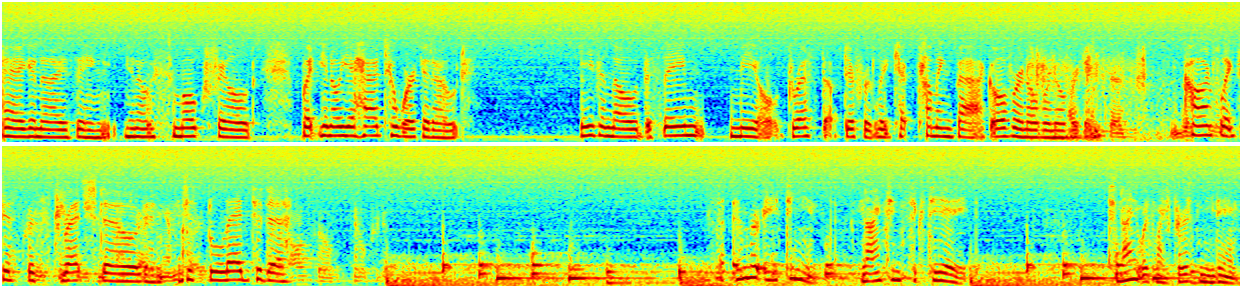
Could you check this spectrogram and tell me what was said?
agonizing, you know, smoke filled. But, you know, you had to work it out. Even though the same meal, dressed up differently, kept coming back over and over and over again. Conflict just was stretched out and just led to death. September 18th, 1968. Tonight was my first meeting.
